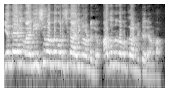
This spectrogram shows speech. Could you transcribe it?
എന്തായാലും അനീഷ് പറഞ്ഞ കുറച്ച് കാര്യങ്ങളുണ്ടല്ലോ. അതൊന്നും നമുക്ക് കണ്ടിട്ട് വരാം. വാ.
